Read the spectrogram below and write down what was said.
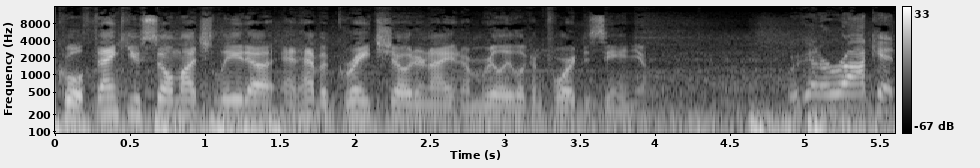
Cool. Thank you so much, Lita, and have a great show tonight. I'm really looking forward to seeing you. We're going to rock it.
